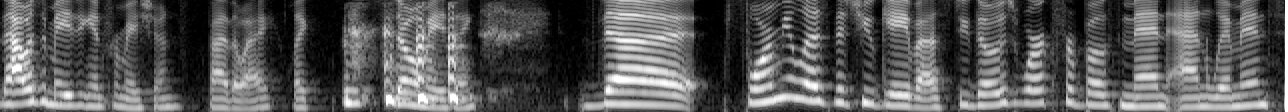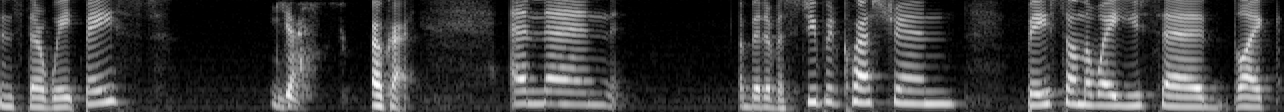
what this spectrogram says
that was amazing information, by the way. Like so amazing. the formulas that you gave us, do those work for both men and women since they're weight based? Yes. Okay. And then a bit of a stupid question based on the way you said like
